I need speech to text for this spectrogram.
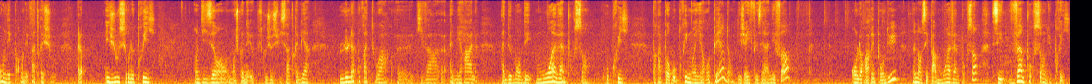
on n'est pas, très chaud. Alors, ils jouent sur le prix en disant, moi je connais, parce que je suis ça très bien, le laboratoire euh, qui va, euh, Admiral, a demandé moins 20% au prix par rapport au prix moyen européen, donc déjà ils faisaient un effort. On leur a répondu, non, non, c'est pas moins 20%, c'est 20% du prix.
